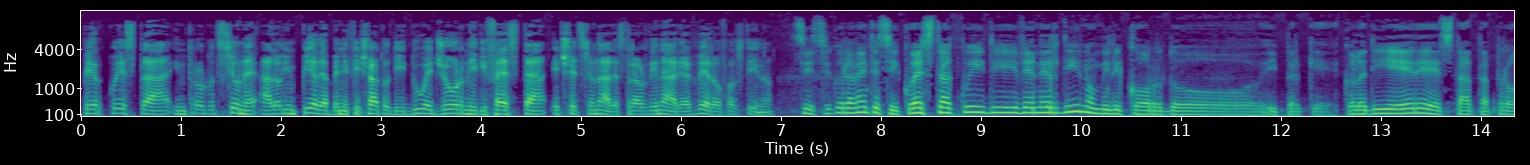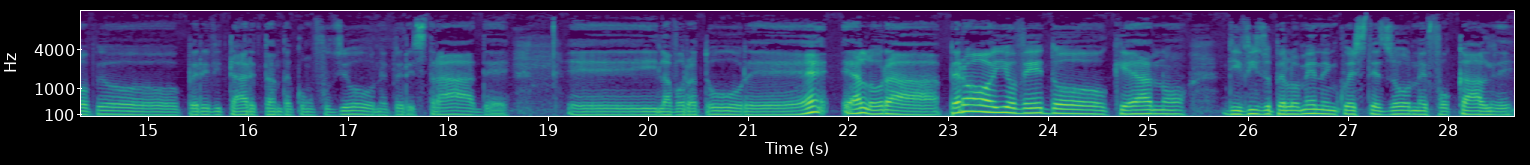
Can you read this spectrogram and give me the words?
per questa introduzione alle Olimpiadi ha beneficiato di due giorni di festa eccezionale, straordinaria, è vero Faustino? Sì, sicuramente sì. Questa qui di venerdì non mi ricordo il perché. Quella di ieri è stata proprio per evitare tanta confusione per le strade, eh, i lavoratori. Eh? E allora, però io vedo che hanno diviso perlomeno in queste zone focali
